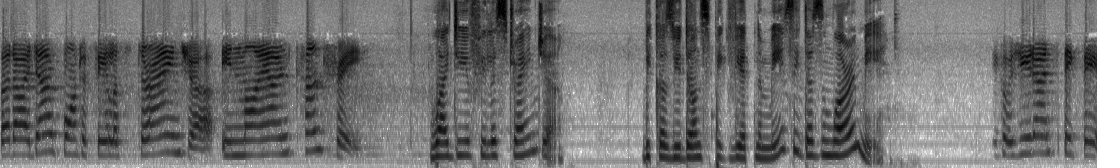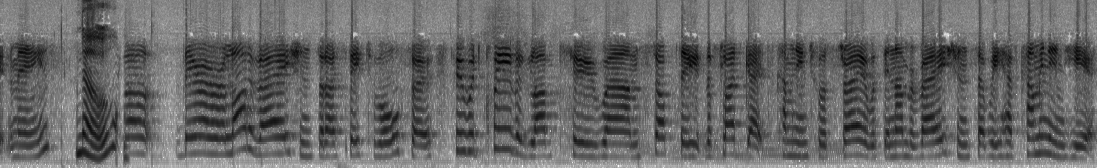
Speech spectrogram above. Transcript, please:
But I don't want to feel a stranger in my own country. Why do you feel a stranger? Because you don't speak Vietnamese? It doesn't worry me. Because you don't speak Vietnamese. No, Well, there are a lot of Asians that I speak to also who would clearly love to um, stop the, the floodgates coming into Australia with the number of Asians that we have coming in here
